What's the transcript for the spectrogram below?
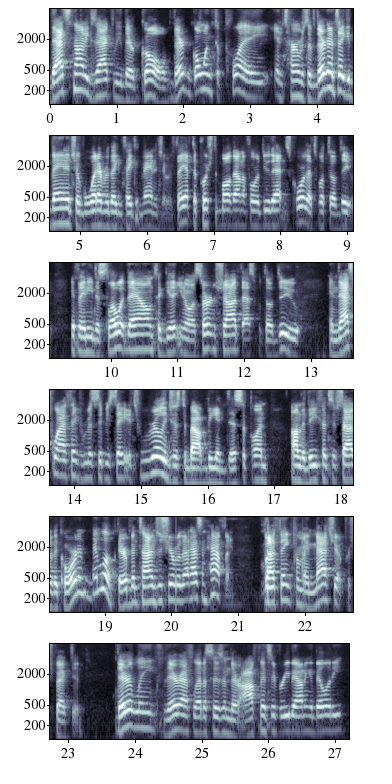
that's not exactly their goal. They're going to play in terms of they're going to take advantage of whatever they can take advantage of. If they have to push the ball down the floor to do that and score, that's what they'll do. If they need to slow it down to get, you know, a certain shot, that's what they'll do. And that's why I think for Mississippi State, it's really just about being disciplined on the defensive side of the court. And, and look, there have been times this year where that hasn't happened. But I think from a matchup perspective, their length, their athleticism, their offensive rebounding ability –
